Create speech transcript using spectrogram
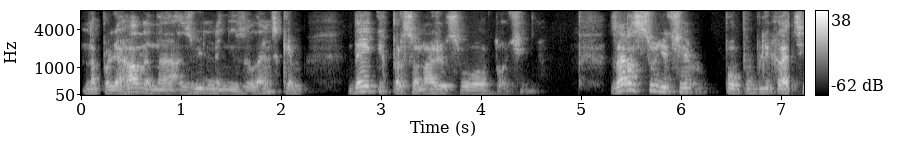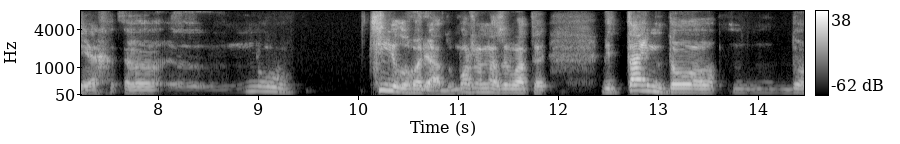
наполягали на звільненні Зеленським деяких персонажів свого оточення. Зараз, судячи по публікаціях, е, е, ну цілого ряду можна називати від Time до, до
